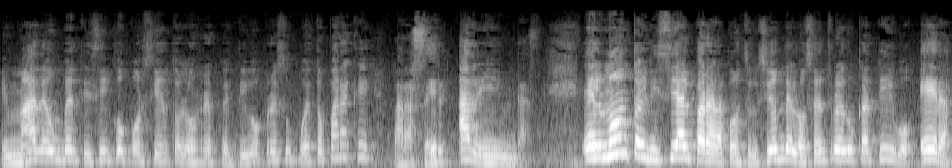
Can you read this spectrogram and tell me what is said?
en más de un 25% los respectivos presupuestos. ¿Para qué? Para hacer adendas. El monto inicial para la construcción de los centros educativos era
